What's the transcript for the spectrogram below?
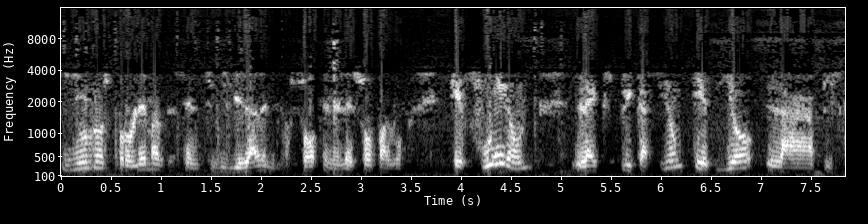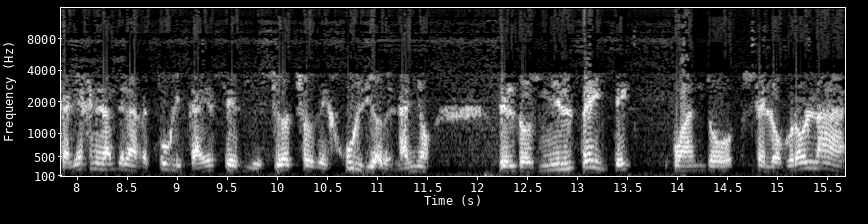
y unos problemas de sensibilidad en el, oso- en el esófago, que fueron la explicación que dio la Fiscalía General de la República ese 18 de julio del año del 2020, cuando se logró la,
